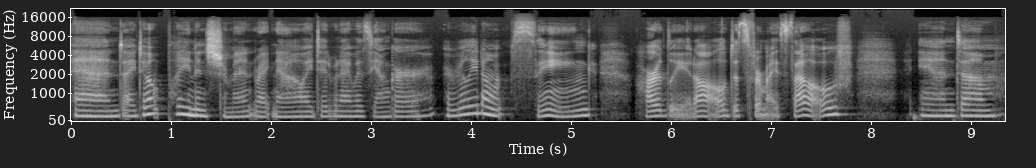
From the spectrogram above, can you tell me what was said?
And I don't play an instrument right now. I did when I was younger. I really don't sing hardly at all, just for myself. And um,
